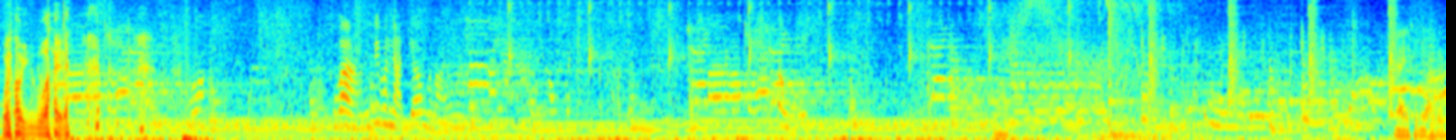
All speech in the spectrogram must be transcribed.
โอ้ยเราอีกไว้นะเพราะว่าที่มันหนัดเยิ่มกันหน่อยมันต้องมีไงสุดยอดเลย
